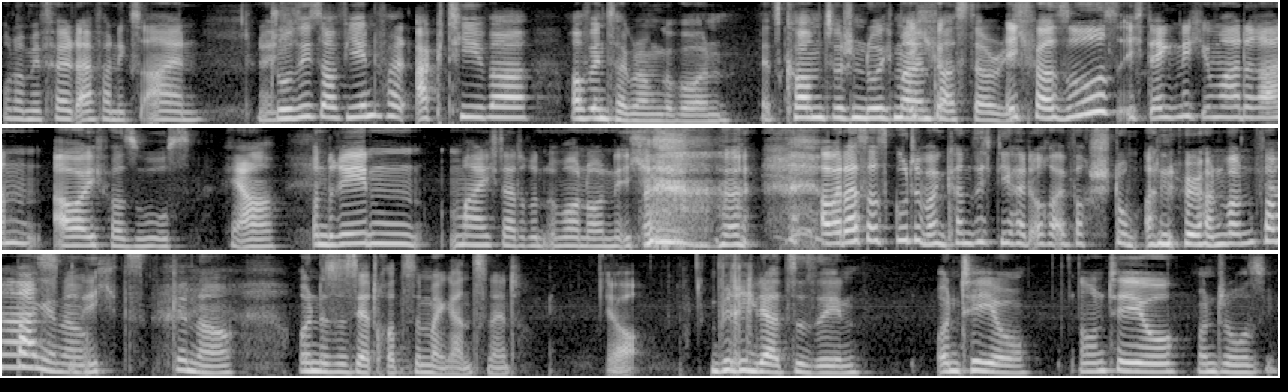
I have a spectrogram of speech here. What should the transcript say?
Oder mir fällt einfach nichts ein. Nicht. Josie ist auf jeden Fall aktiver auf Instagram geworden. Jetzt kommen zwischendurch mal ein paar Stories. Ich versuch's, ich denke nicht immer dran, aber ich versuch's. Ja. Und reden mache ich da drin immer noch nicht. aber das ist das Gute, man kann sich die halt auch einfach stumm anhören, man verpasst ja, genau. nichts. Genau. Und es ist ja trotzdem mal ganz nett. Ja. Verida zu sehen. Und Theo. Und Theo. Und Josie.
